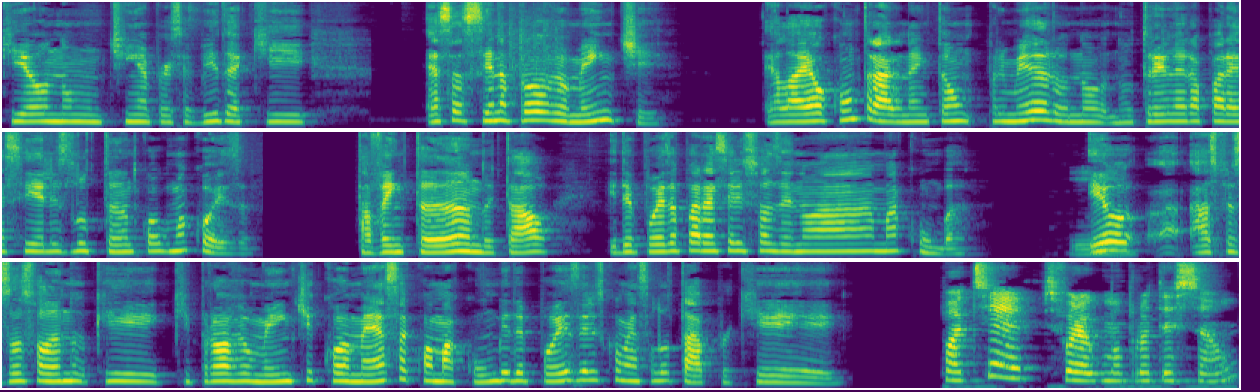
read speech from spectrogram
que eu não tinha percebido é que essa cena provavelmente ela é ao contrário, né? Então, primeiro no, no trailer aparece eles lutando com alguma coisa. Tá ventando e tal. E depois aparece eles fazendo a macumba. Uhum. Eu, as pessoas falando que, que provavelmente começa com a macumba e depois eles começam a lutar, porque Pode ser, se for alguma proteção.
